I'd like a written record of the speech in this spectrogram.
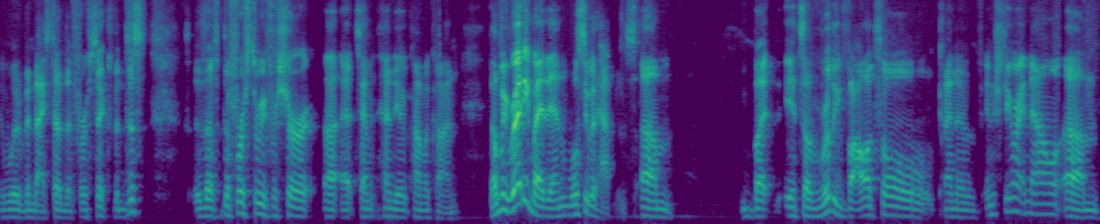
It would have been nice to have the first six, but just the, the first three for sure uh, at San, Diego Comic Con. They'll be ready by then. We'll see what happens. Um, but it's a really volatile kind of interesting right now. Um,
